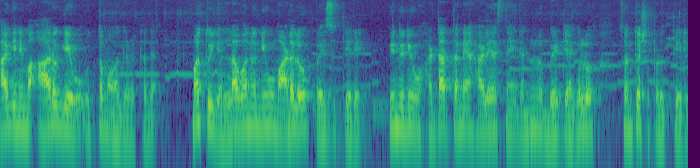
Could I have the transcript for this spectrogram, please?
ಹಾಗೆ ನಿಮ್ಮ ಆರೋಗ್ಯವು ಉತ್ತಮವಾಗಿರುತ್ತದೆ. ಮತ್ತು ಎಲ್ಲವನ್ನು ನೀವು ಮಾಡಲು ಬಯಸುತ್ತೀರಿ. ಇಂದು ನೀವು ಹಠಾತ್ತನೆ ಹಳೆಯ ಸ್ನೇಹಿತನನ್ನು ಭೇಟಿಯಾಗಲು ಸಂತೋಷಪಡುತ್ತೀರಿ.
